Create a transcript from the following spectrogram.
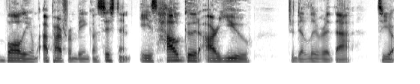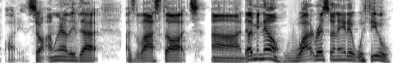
volume, apart from being consistent, is how good are you to deliver that to your audience. So I'm going to leave that as a last thought. And let me know what resonated with you.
